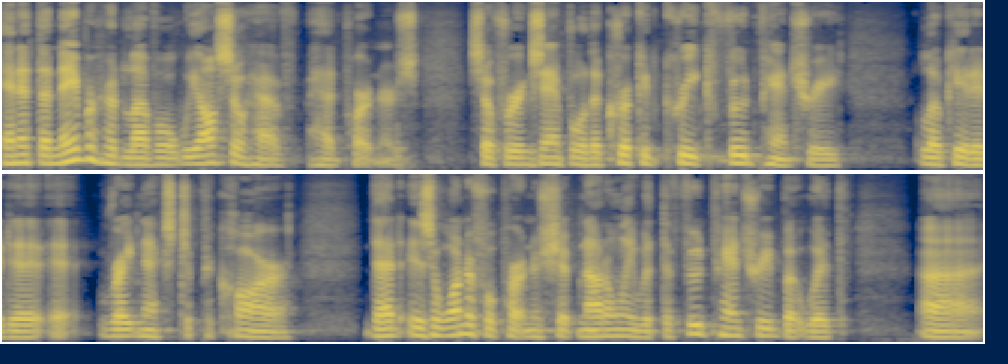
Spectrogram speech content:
And at the neighborhood level, we also have had partners. So, for example, the Crooked Creek Food Pantry, located at, at, right next to Pecar, that is a wonderful partnership, not only with the food pantry, but with uh,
